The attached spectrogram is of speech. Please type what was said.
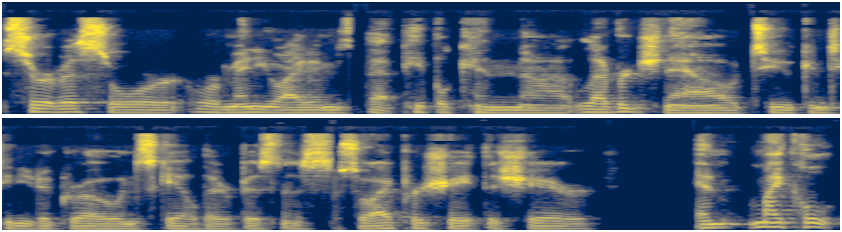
service or or menu items that people can uh, leverage now to continue to grow and scale their business. So I appreciate the share. And Michael,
